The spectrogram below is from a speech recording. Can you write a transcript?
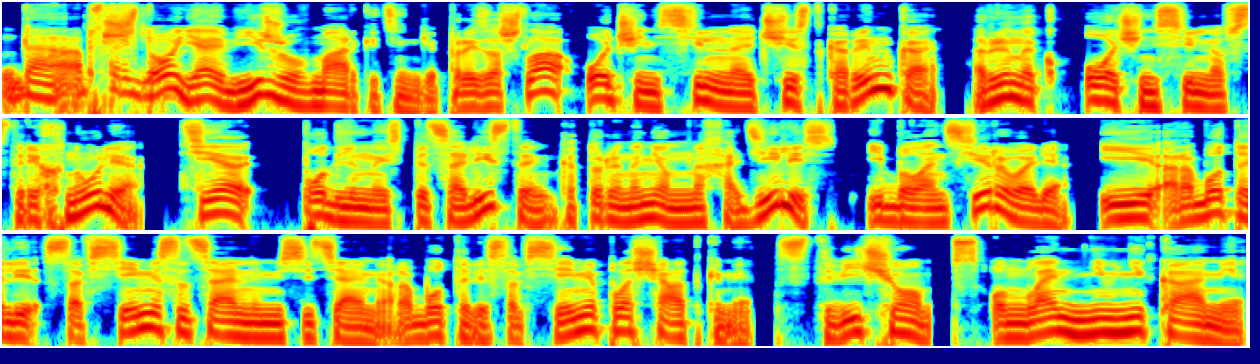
да, абстрагируем. Что я вижу в маркетинге? Произошла очень сильная чистка рынка, рынок очень сильно встряхнули. Те подлинные специалисты, которые на нем находились и балансировали, и работали со всеми социальными сетями, работали со всеми площадками, с Твичом, с онлайн-дневниками,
